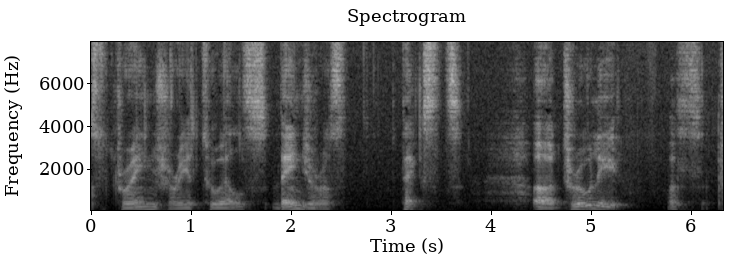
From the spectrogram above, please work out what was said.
Strange Rituals, Dangerous Texts, uh, Truly, was?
